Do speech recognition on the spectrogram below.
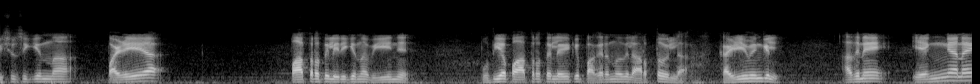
വിശ്വസിക്കുന്ന പഴയ പാത്രത്തിലിരിക്കുന്ന വീഞ്ഞ് പുതിയ പാത്രത്തിലേക്ക് പകരുന്നതിൽ അർത്ഥമില്ല. കഴിയുമെങ്കിൽ അതിനെ എങ്ങനെ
